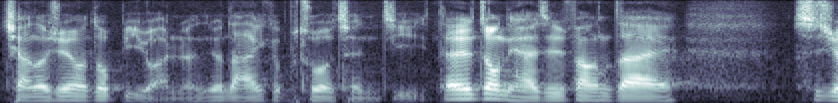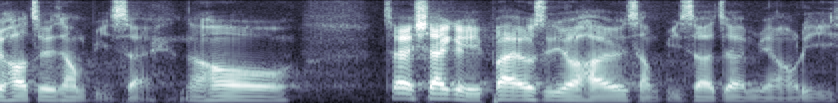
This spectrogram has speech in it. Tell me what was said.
抢的选手都比完了，就拿一个不错的成绩，但是重点还是放在十九号这一场比赛，然后在下一个礼拜二十六号还有一场比赛在苗栗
